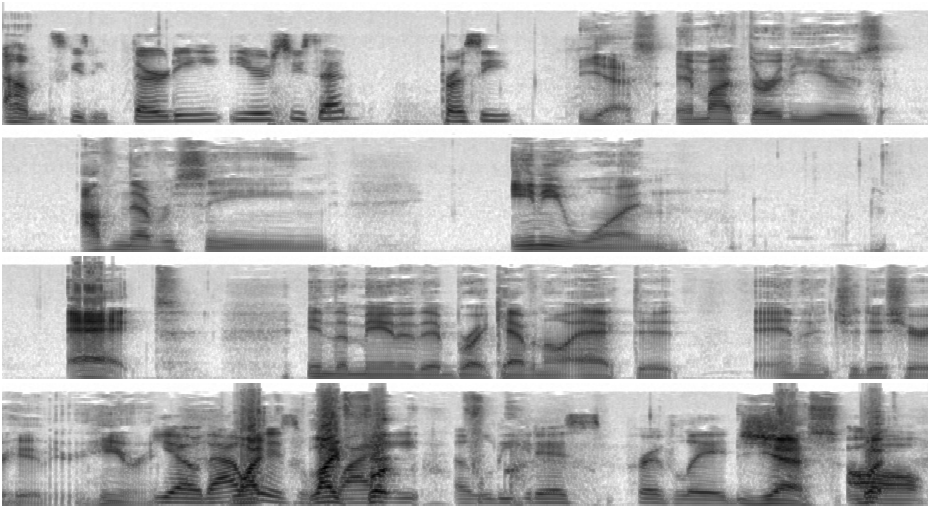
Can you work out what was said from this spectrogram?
um, excuse me, 30 years you said. Proceed. Yes, in my 30 years, I've never seen anyone act in the manner that Brett Kavanaugh acted in a judiciary he- hearing. Yo, that Like- was like for- white elitist privilege. Yes, but- all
